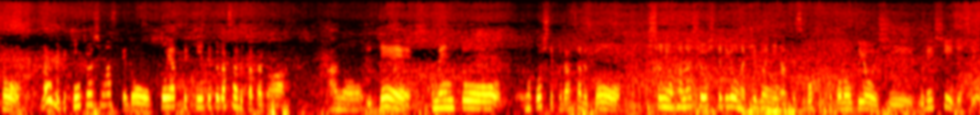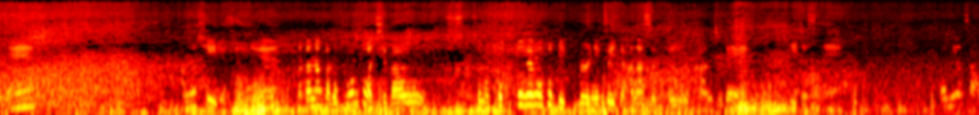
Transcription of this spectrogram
そう。ライブって緊張しますけど、こうやって聞いてくださる方が、あの、いて、コメントを残してくださると、一緒にお話をしてるような気分になってすごく心強いし、嬉しいですよね。楽しいですよね。またなんか録音とは違うそのポットでのトピックについて話すっていう感じでいいですね。皆さん、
